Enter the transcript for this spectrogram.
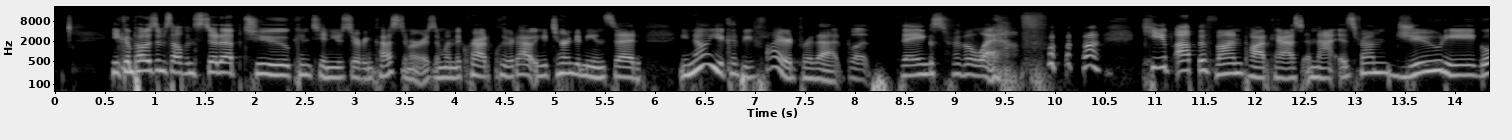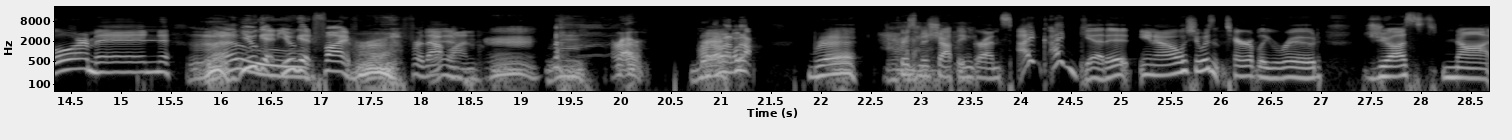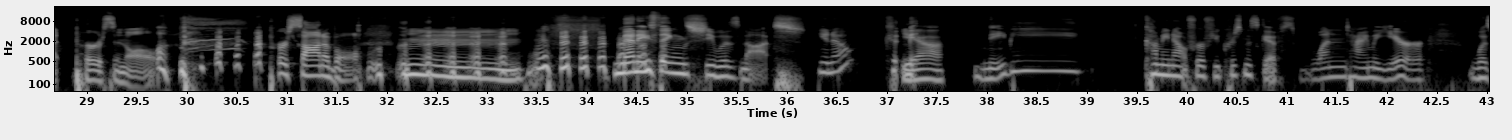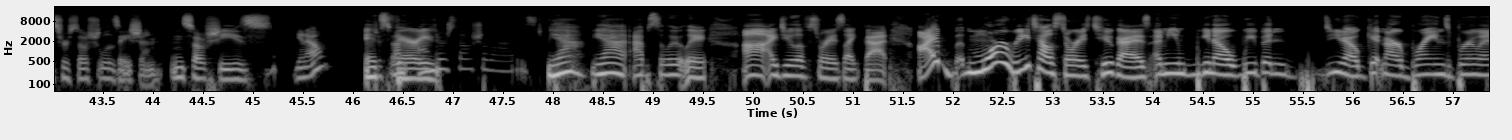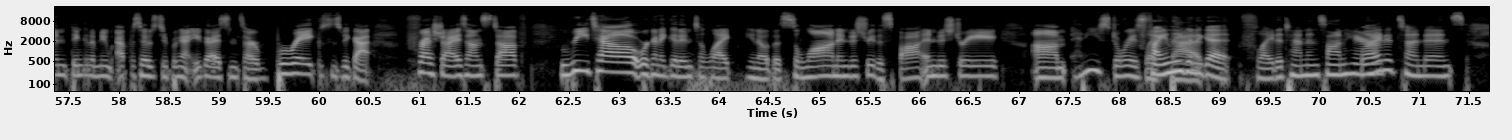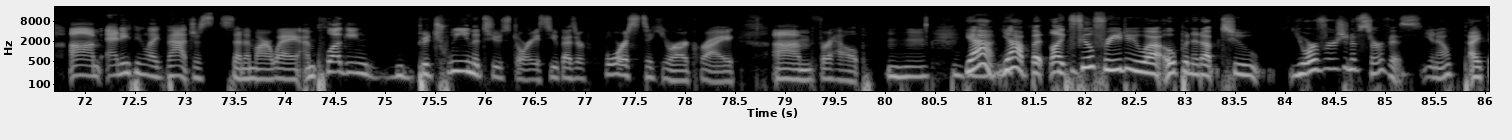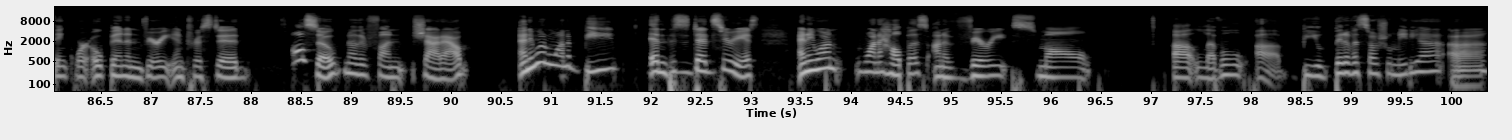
He composed himself and stood up to continue serving customers. And when the crowd cleared out, he turned to me and said, You know, you could be fired for that, but thanks for the laugh. Keep up the fun podcast. And that is from Judy Gorman. Mm. You get you get five for that one. Mm. Bruh. Christmas shopping grunts. I I get it. You know, she wasn't terribly rude, just not personal. Personable. Mm. Many things she was not. You know? Yeah. maybe coming out for a few Christmas gifts one time a year was her socialization. And so she's, you know, It's Just very under socialized. Yeah, yeah, absolutely. Uh, I do love stories like that. I more retail stories too, guys. I mean, you know, we've been you know getting our brains brewing, thinking of new episodes to bring out you guys since our break, since we got fresh eyes on stuff. Retail, we're gonna get into like you know the salon industry, the spa industry. Um, any stories like Finally that? gonna get flight attendants on here. flight attendants, um, anything like that, just send them our way. I'm plugging between the two stories, so you guys are forced to hear our cry um, for help. Mm-hmm. Yeah, yeah, but like feel free to uh, open it up to your version of service, you know. I think we're open and very interested. Also, another fun shout out. Anyone want to be and this is dead serious. Anyone want to help us on a very small uh level uh be a bit of a social media uh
